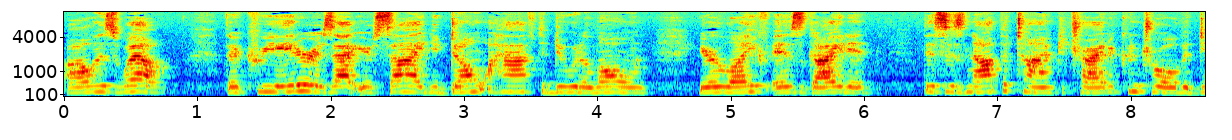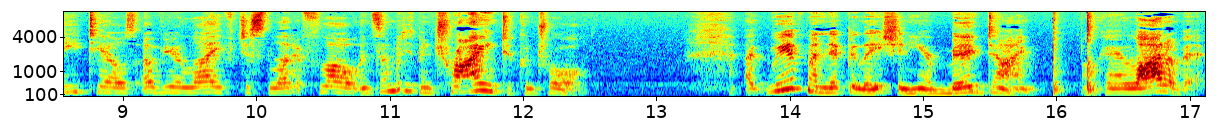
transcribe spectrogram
All is well. The Creator is at your side. You don't have to do it alone. Your life is guided. This is not the time to try to control the details of your life. Just let it flow. And somebody's been trying to control. Uh, we have manipulation here, big time. Okay, a lot of it.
